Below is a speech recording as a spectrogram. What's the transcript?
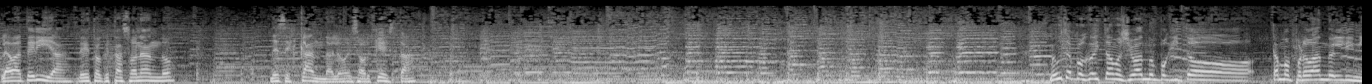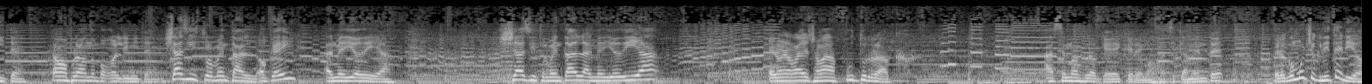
la batería de esto que está sonando, de ese escándalo, esa orquesta, gusta porque hoy estamos llevando un poquito. Estamos probando el límite. Estamos probando un poco el límite. Jazz instrumental, ¿ok? Al mediodía. Jazz instrumental al mediodía. En una radio llamada Future Rock. Hacemos lo que queremos, básicamente. Pero con mucho criterio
